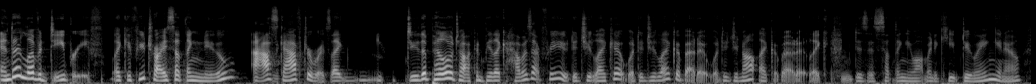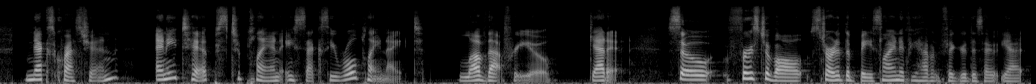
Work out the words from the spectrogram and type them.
And I love a debrief. Like if you try something new, ask afterwards. Like do the pillow talk and be like, "How was that for you? Did you like it? What did you like about it? What did you not like about it? Like is this something you want me to keep doing, you know?" Next question. Any tips to plan a sexy role play night? Love that for you. Get it. So, first of all, start at the baseline if you haven't figured this out yet.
